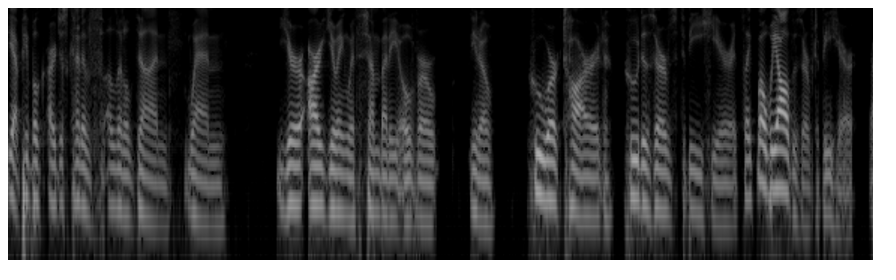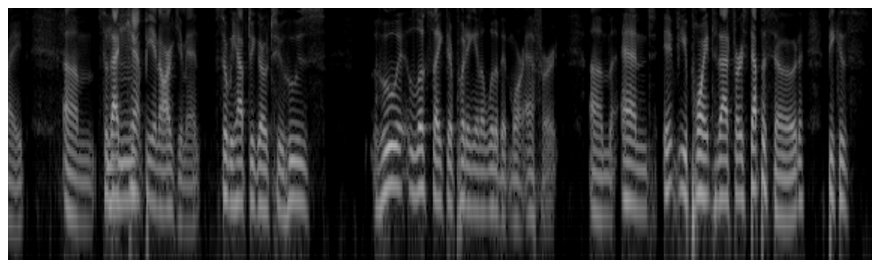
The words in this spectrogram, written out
Yeah, people are just kind of a little done when you're arguing with somebody over, you know, who worked hard, who deserves to be here. It's like, well, we all deserve to be here, right? Um, so that Mhm. can't be an argument. So we have to go to who's who it looks like they're putting in a little bit more effort. Um, and if you point to that first episode, because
